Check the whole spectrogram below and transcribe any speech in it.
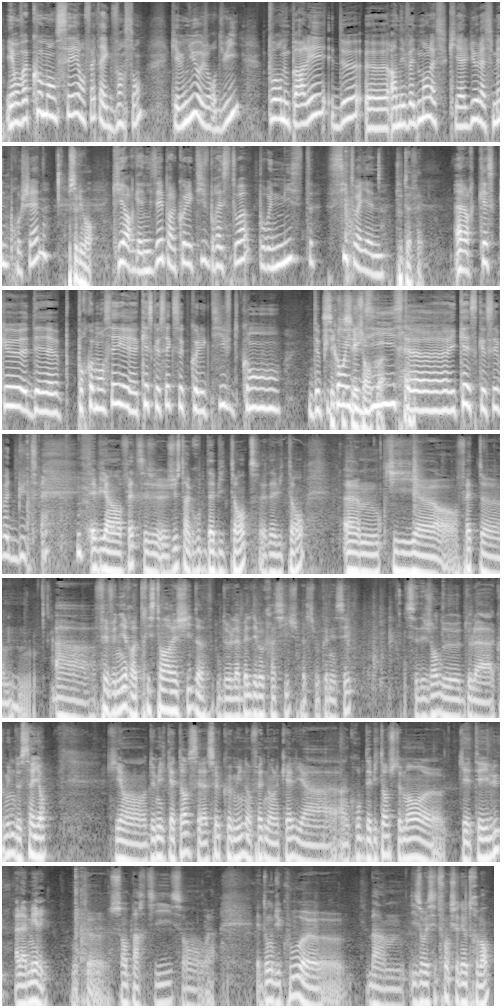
Et on va commencer en fait avec Vincent, qui est venu aujourd'hui pour nous parler de euh, un événement là, qui a lieu la semaine prochaine, Absolument, qui est organisé par le collectif brestois pour une liste citoyenne. tout à fait. Alors, qu'est-ce que, pour commencer, qu'est-ce que c'est que ce collectif Quand, depuis quand il gens, existe euh, Et qu'est-ce que c'est votre but? Eh bien, en fait, c'est ju- juste un groupe d'habitantes, d'habitants, euh, qui, euh, en fait, a fait venir Tristan Aréchid de la Belle Démocratie. Je sais pas si vous connaissez. C'est des gens de, de la commune de Saillant, qui en 2014, c'est la seule commune en fait dans laquelle il y a un groupe d'habitants justement euh, qui a été élu à la mairie. Donc euh, sans parti, sans voilà. Et donc du coup, euh, ben, ils ont essayé de fonctionner autrement.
